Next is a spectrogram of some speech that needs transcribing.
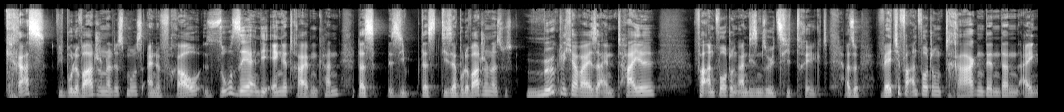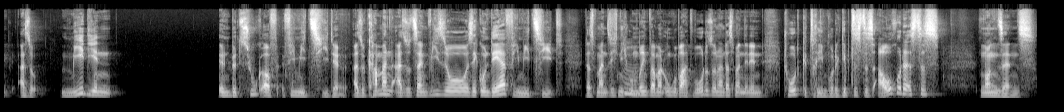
krass, wie Boulevardjournalismus eine Frau so sehr in die Enge treiben kann, dass, sie, dass dieser Boulevardjournalismus möglicherweise einen Teil Verantwortung an diesem Suizid trägt. Also welche Verantwortung tragen denn dann eigentlich, also Medien in Bezug auf Femizide? Also kann man also sozusagen wie so Sekundärfemizid, dass man sich nicht mhm. umbringt, weil man umgebracht wurde, sondern dass man in den Tod getrieben wurde. Gibt es das auch oder ist das Nonsens?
